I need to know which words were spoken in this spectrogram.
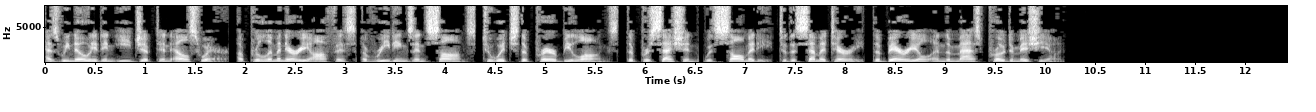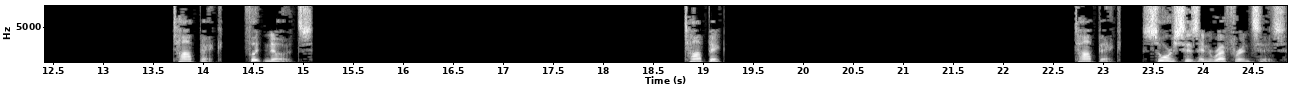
as we know it in Egypt and elsewhere, a preliminary office of readings and psalms to which the prayer belongs, the procession with psalmody to the cemetery, the burial and the Mass pro Domitione. Footnotes. Sources and references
